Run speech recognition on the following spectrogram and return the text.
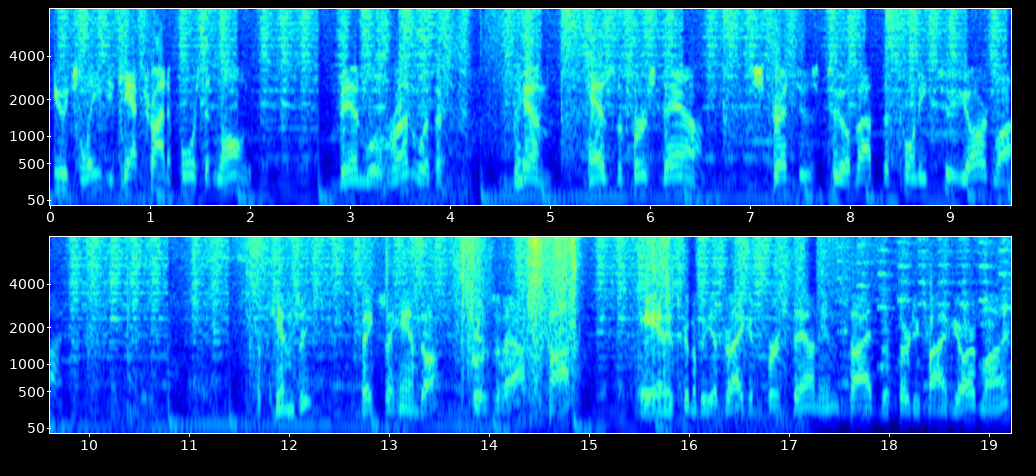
Huge lead. You can't try to force it long. Ben will run with it. Ben has the first down. Stretches to about the 22-yard line. McKenzie fakes a handoff, throws it out, caught, and it's going to be a Dragon first down inside the 35-yard line.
